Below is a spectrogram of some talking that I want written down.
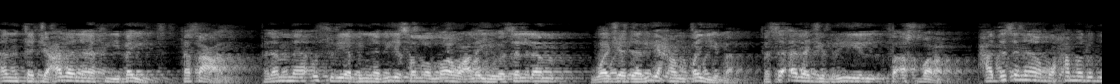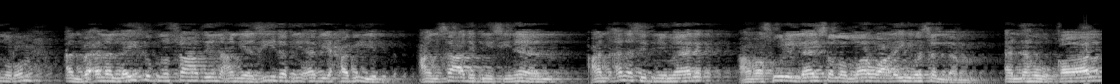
أن تجعلنا في بيت. ففعل. فلما أسري بالنبي صلى الله عليه وسلم وجد ريحا طيبة فسأل جبريل فأخبره حدثنا محمد بن رمح أنبأنا الليث بن سعد عن يزيد بن أبي حبيب عن سعد بن سنان عن أنس بن مالك عن رسول الله صلى الله عليه وسلم أنه قال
